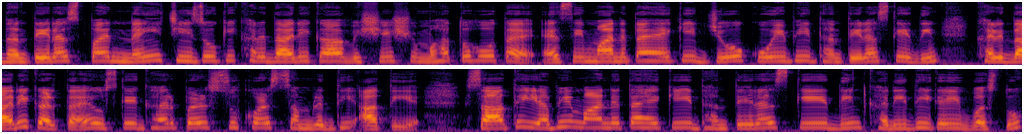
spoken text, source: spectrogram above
धनतेरस पर नई चीज़ों की खरीदारी का विशेष महत्व होता है। ऐसी मान्यता है कि जो कोई भी धनतेरस के दिन खरीदारी करता है, उसके घर पर सुख और समृद्धि आती है। साथ ही यह भी मान्यता है कि धनतेरस के दिन खरीदी गई वस्तु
